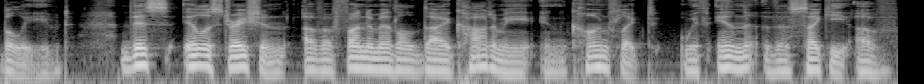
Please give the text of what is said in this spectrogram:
believed, this illustration of a fundamental dichotomy in conflict within the psyche of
